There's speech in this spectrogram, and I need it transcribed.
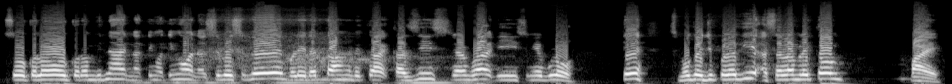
so kalau korang minat nak tengok-tengok, nak survey-survey, boleh datang dekat Kaziz dan Berhad di Sungai Buloh. Okay, semoga jumpa lagi. Assalamualaikum. Bye.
